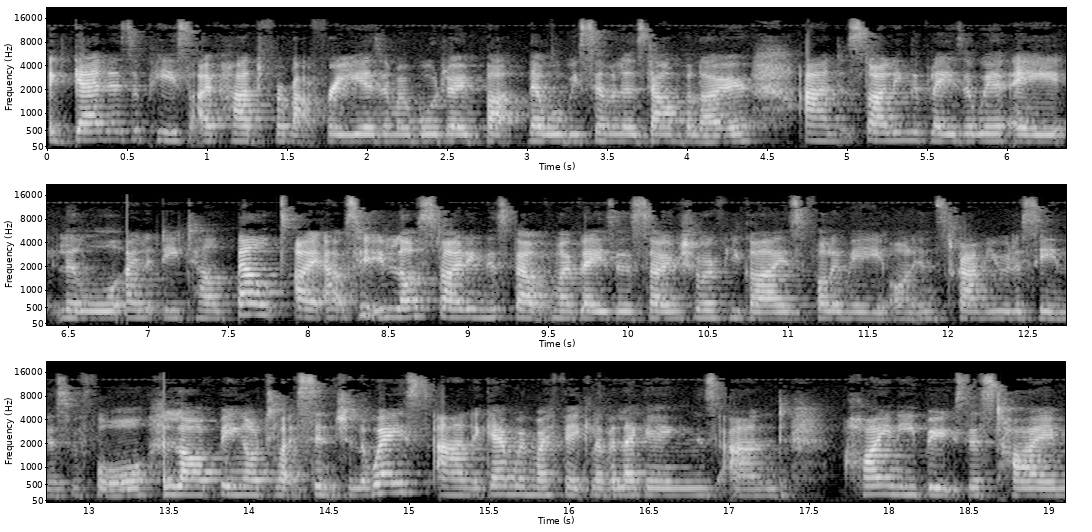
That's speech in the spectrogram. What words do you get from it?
again is a piece I've had for about three years in my wardrobe, but there will be similars down below. And styling the blazer with a little eyelet detailed belt. I absolutely love styling this belt with my blazers, so I'm sure if you guys follow me on Instagram, you would have seen this before. I love being able to like cinch in the waist, and again with my fake leather leggings and high knee boots this time.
